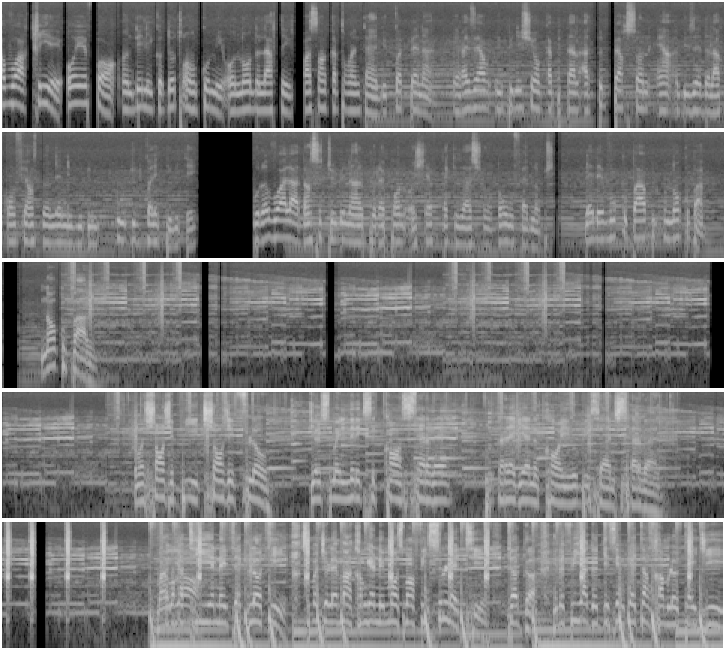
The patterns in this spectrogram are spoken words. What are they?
avoir crié haut et fort un délit que d'autres ont commis au nom de l'article 381 du Code pénal et réserve une punition capitale à toute personne ayant abusé de la confiance d'un individu ou d'une collectivité. Vous revoilà dans ce tribunal pour répondre au chef d'accusation dont vous faites l'objet. Plaidez-vous coupable ou non coupable? Non coupable. Dama changer beat changer flow. Jël sumay lyrics si conservé pour que rek yenn con yi ubbi seen cervelle maa waxati yéenay déglooti su ma jëlee maag xam ngeen ni moos maa fi suleeti dëgg dina fi yàgg gis ngeen koy tànk xam loo tey jii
